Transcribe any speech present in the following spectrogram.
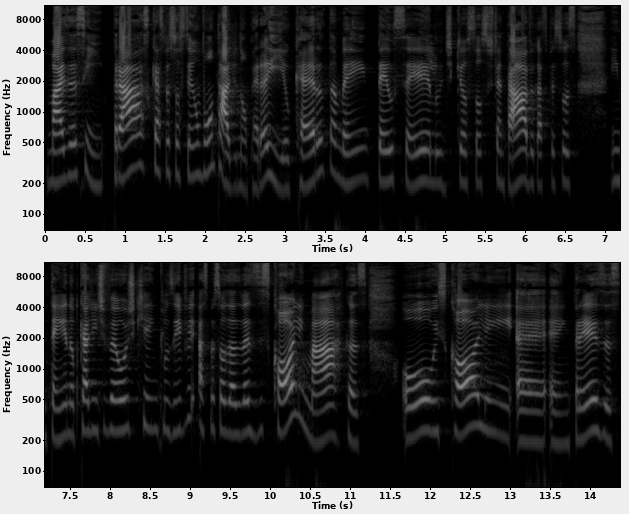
Mas assim, para que as pessoas tenham vontade, não, peraí, eu quero também ter o selo de que eu sou sustentável, que as pessoas entendam, porque a gente vê hoje que, inclusive, as pessoas às vezes escolhem marcas ou escolhem é, é, empresas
